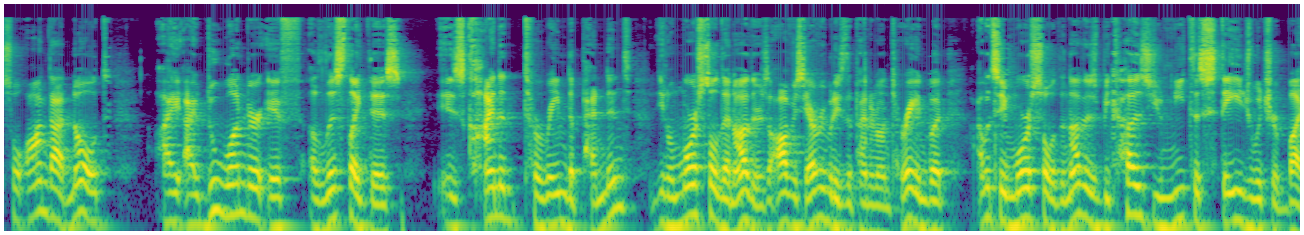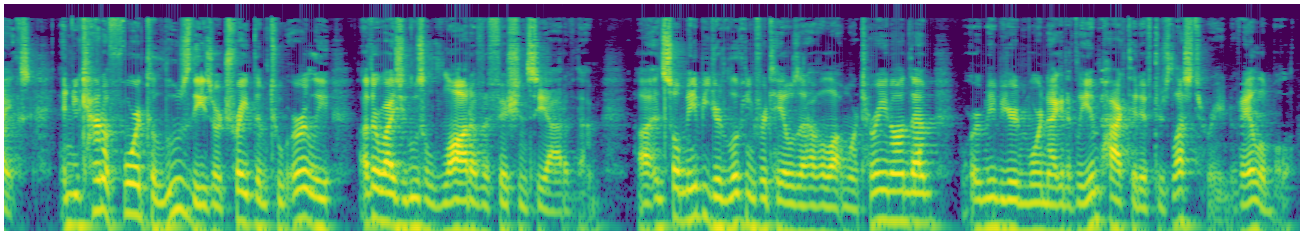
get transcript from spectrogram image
So, on that note, I, I do wonder if a list like this is kind of terrain dependent, you know, more so than others. Obviously, everybody's dependent on terrain, but I would say more so than others because you need to stage with your bikes and you can't afford to lose these or trade them too early. Otherwise, you lose a lot of efficiency out of them. Uh, and so maybe you're looking for tails that have a lot more terrain on them, or maybe you're more negatively impacted if there's less terrain available.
